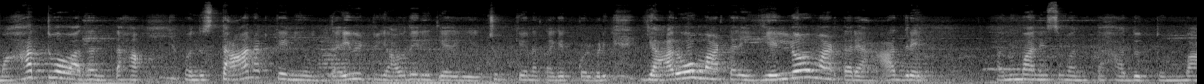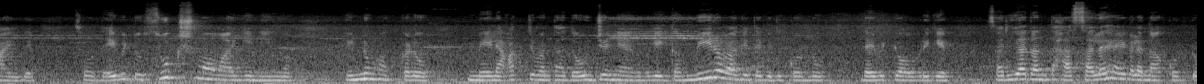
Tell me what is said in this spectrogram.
ಮಹತ್ವವಾದಂತಹ ಒಂದು ಸ್ಥಾನಕ್ಕೆ ನೀವು ದಯವಿಟ್ಟು ಯಾವುದೇ ರೀತಿಯಾಗಿ ಚುಕ್ಕೆಯನ್ನು ತೆಗೆದುಕೊಳ್ಬೇಡಿ. ಯಾರೋ ಮಾಡ್ತಾರೆ, ಎಲ್ಲೋ ಮಾಡ್ತಾರೆ, ಆದರೆ ಅನುಮಾನಿಸುವಂತಹದ್ದು ತುಂಬ ಇದೆ. ಸೊ ದಯವಿಟ್ಟು ಸೂಕ್ಷ್ಮವಾಗಿ ನೀವು ಹೆಣ್ಣು ಮಕ್ಕಳು ಮೇಲೆ ಆಗ್ತಿರುವಂತಹ ದೌರ್ಜನ್ಯದ ಬಗ್ಗೆ ಗಂಭೀರವಾಗಿ ತೆಗೆದುಕೊಂಡು ದಯವಿಟ್ಟು ಅವರಿಗೆ ಸರಿಯಾದಂತಹ ಸಲಹೆಗಳನ್ನು ಕೊಟ್ಟು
